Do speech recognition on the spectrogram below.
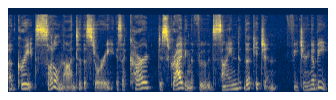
A great subtle nod to the story is a card describing the food signed The Kitchen featuring a bee.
